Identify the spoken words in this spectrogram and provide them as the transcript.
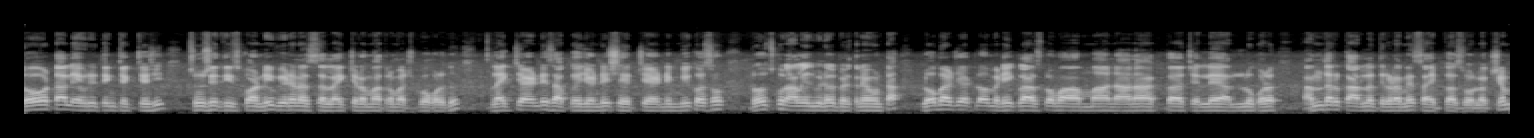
total everything check చేసి చూసి తీసుకోండి. వీడియో నచ్చితే లైక్ చేయడం మాత్రం మర్చిపోకూడదు. లైక్ చేయండి సబ్స్క్రైబ్ చేయండి షేర్ చేయండి. మీకోసం రోజుకు నాలుగైదు వీడియోలు పెడుతూనే ఉంటా. లో బడ్జెట్లో మిడిల్ క్లాస్లో మా అమ్మ నాన్న అక్క చెల్లె అల్లు కూడా అందరూ కార్లో తిరగడమే సైబ్ కాస్ లక్ష్యం.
